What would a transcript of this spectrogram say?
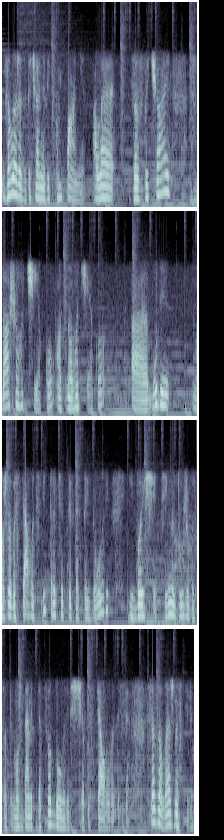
залежить, звичайно, від компанії, але зазвичай з вашого чеку, одного чеку, буде можливо стягувати від 35 доларів і вище. Ціни дуже високі, може навіть 500 доларів з чеку стягуватися. Все залежності від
